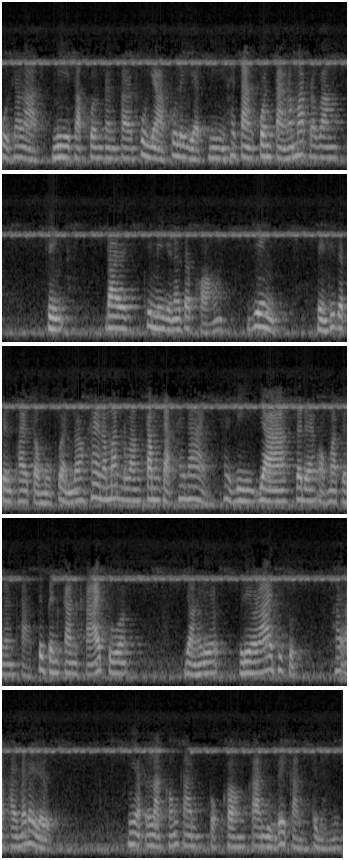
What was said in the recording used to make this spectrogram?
ผู้ฉลาด มีสับคนกันไปผู้อยากผู้ละเอียดมีให้ต่างคนต่างระมัดระวังสิ่ง ใดที่มีอยู่ในเจ้าของยิ่งสิ่งที่จะเป็นภัยต่อหมู่เพื่อนเราให้ระมัดระวังกำจัดให้ได้ ให้ดียาแสดงออกมาเป็นอันขาดซึ่งเป็นการขายตัวอย่างเลวร้ายที่สุด ให้อภัยไม่ได้เลย เนี่ยหลักของการปกครองการอยู่ด้วยกันเป็นอย่างนี้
